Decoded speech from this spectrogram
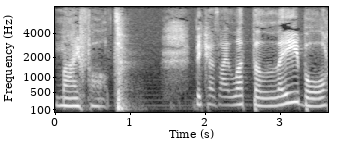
My fault. Because I let the label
